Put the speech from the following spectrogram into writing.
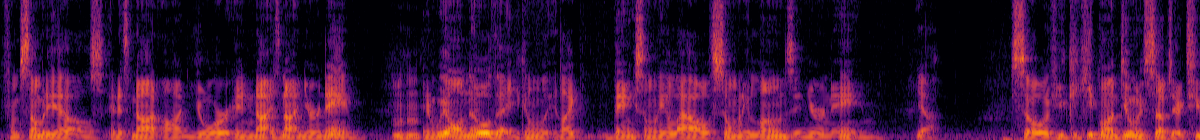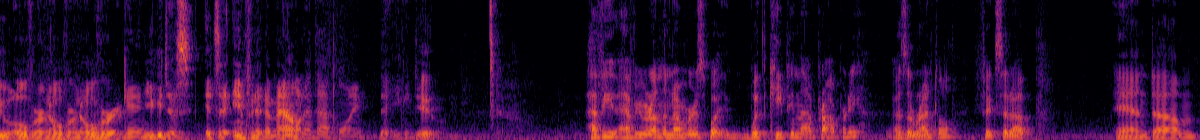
from somebody else and it's not on your in not it's not in your name. Mm-hmm. And we all know that you can only like banks only allow so many loans in your name. Yeah. So if you could keep on doing subject to over and over and over again, you could just it's an infinite amount at that point that you can do. Have you have you run the numbers what with keeping that property as a rental, fix it up, and um,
